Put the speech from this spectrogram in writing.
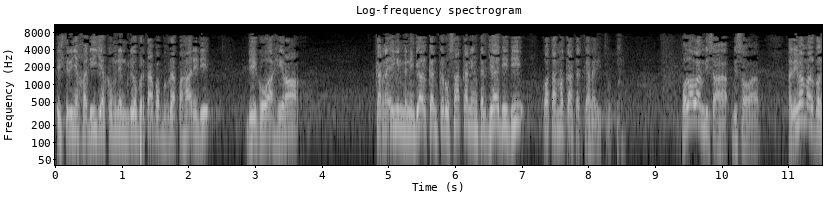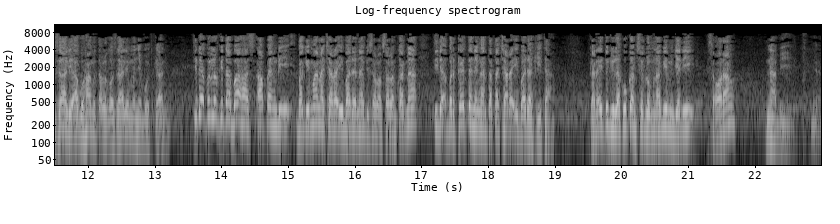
istrinya Khadijah, kemudian beliau bertapa beberapa hari di di Goa Hira karena ingin meninggalkan kerusakan yang terjadi di kota Mekah tatkala itu. Allah alam bisa bisa. Al Imam Al Ghazali Abu Hamid Al Ghazali menyebutkan tidak perlu kita bahas apa yang di bagaimana cara ibadah Nabi SAW karena tidak berkaitan dengan tata cara ibadah kita. Karena itu dilakukan sebelum Nabi menjadi seorang Nabi. Ya.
